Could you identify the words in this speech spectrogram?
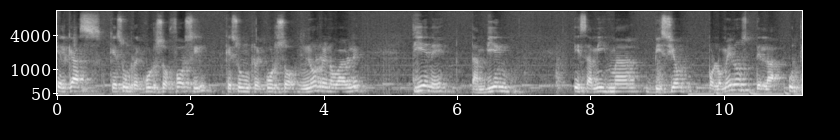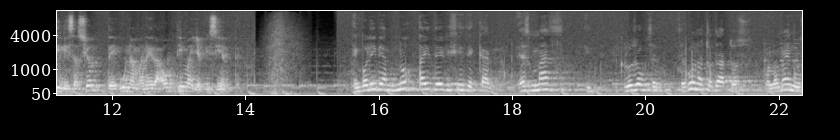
El gas, que es un recurso fósil, que es un recurso no renovable, tiene también esa misma visión, por lo menos de la utilización de una manera óptima y eficiente. En Bolivia no hay déficit de carga. Es más, incluso se- según otros datos, por lo menos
